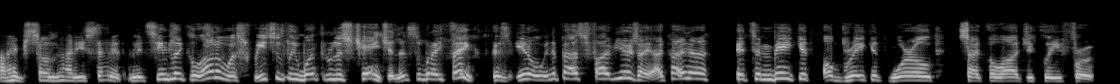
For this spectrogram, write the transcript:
I'm so glad he said it. And it seems like a lot of us recently went through this change. And this is what I think. Because, you know, in the past five years, I, I kind of it's a make it or break it world psychologically for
